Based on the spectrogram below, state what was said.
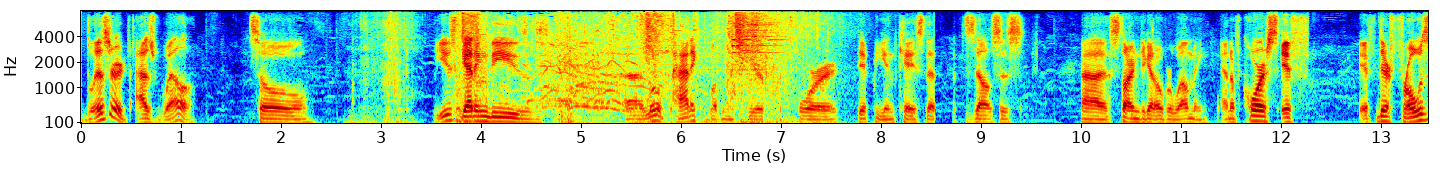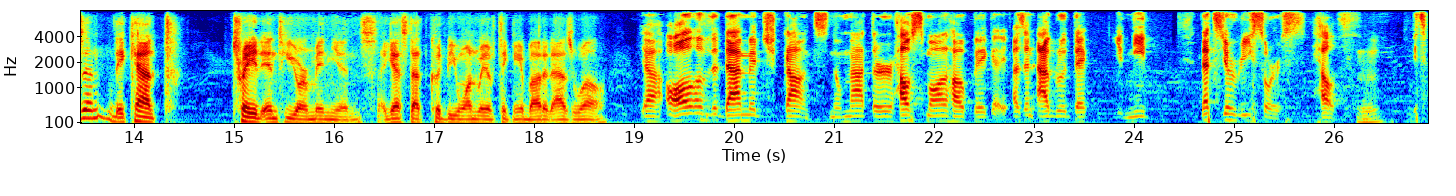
Blizzard as well. So he's getting these uh, little panic buttons here for Dippy in case that Zels is uh, starting to get overwhelming. And of course, if if they're frozen, they can't trade into your minions. I guess that could be one way of thinking about it as well. Yeah, all of the damage counts, no matter how small, how big. As an aggro deck, you need that's your resource, health. Mhm. It's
